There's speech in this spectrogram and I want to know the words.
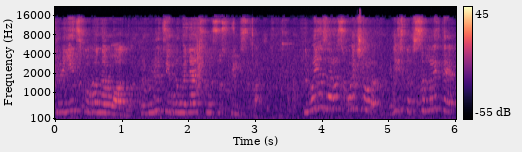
українського народу, революції громадянського суспільства. Тому я зараз хочу дійсно вселити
